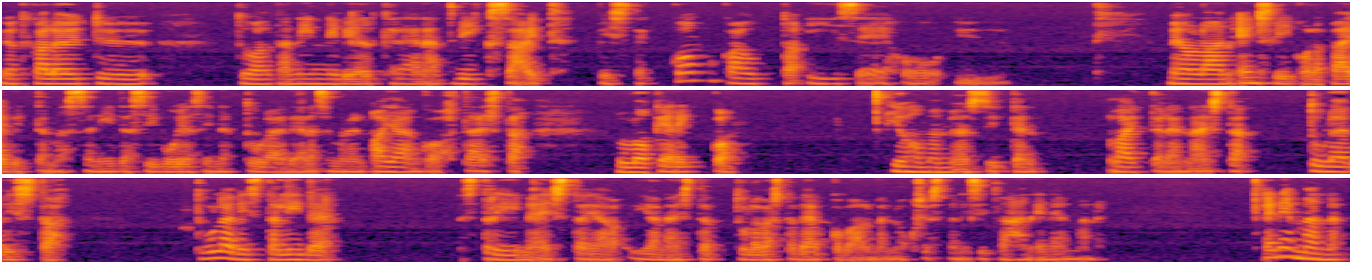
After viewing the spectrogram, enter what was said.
jotka löytyy tuolta ninnivilkreen.wixsite.com kautta ICHY. Me ollaan ensi viikolla päivittämässä niitä sivuja. Sinne tulee vielä semmoinen ajankohtaista lokerikko, johon mä myös sitten laittelen näistä tulevista, tulevista live-striimeistä ja, ja näistä tulevasta verkkovalmennuksesta, niin sitten vähän enemmän, enemmän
